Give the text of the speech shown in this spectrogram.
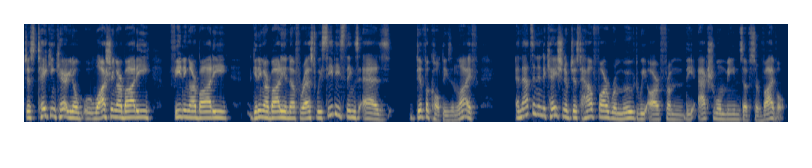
Just taking care, you know, washing our body, feeding our body, getting our body enough rest. We see these things as difficulties in life and that's an indication of just how far removed we are from the actual means of survival.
